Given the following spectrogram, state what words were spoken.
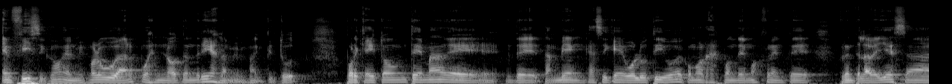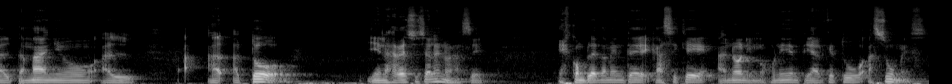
en físico, en el mismo lugar, pues no tendrías la misma actitud. Porque hay todo un tema de, de también casi que evolutivo de cómo respondemos frente, frente a la belleza, al tamaño, al, a, todo. Y en las redes sociales no es así. Es completamente casi que anónimo, es una identidad que tú asumes.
